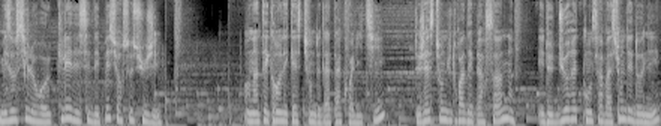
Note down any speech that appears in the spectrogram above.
mais aussi le rôle clé des CDP sur ce sujet. En intégrant les questions de data quality, de gestion du droit des personnes et de durée de conservation des données,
